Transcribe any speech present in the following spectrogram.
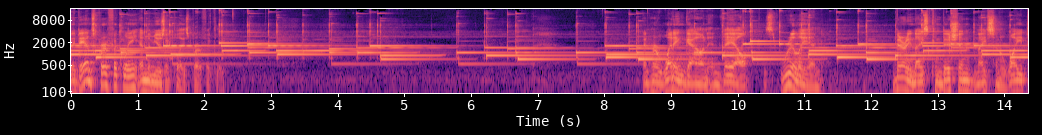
They dance perfectly and the music plays perfectly. And her wedding gown and veil is really in very nice condition, nice and white.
